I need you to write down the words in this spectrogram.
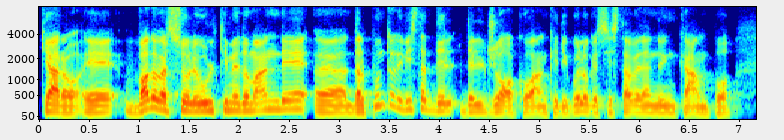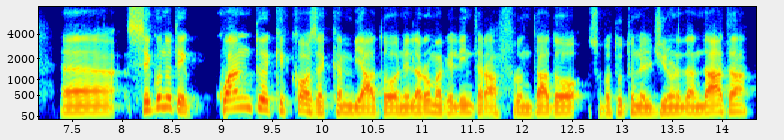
Chiaro, eh, vado verso le ultime domande. Eh, dal punto di vista del, del, gioco, anche di quello che si sta vedendo in campo, eh, secondo te quanto e che cosa è cambiato nella Roma che l'Inter ha affrontato soprattutto nel girone d'andata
